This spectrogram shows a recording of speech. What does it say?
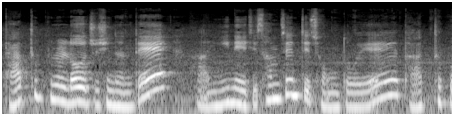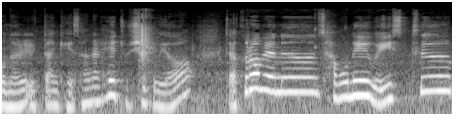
다트분을 넣어 주시는데 한2 내지 3cm 정도의 다트분을 일단 계산을 해 주시고요. 자 그러면은 4분의 waist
